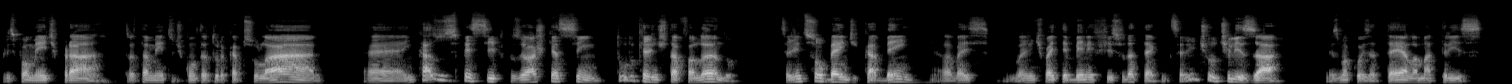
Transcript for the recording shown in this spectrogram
principalmente para tratamento de contratura capsular. É, em casos específicos, eu acho que assim, tudo que a gente está falando, Se a gente souber indicar bem, ela vai, a gente vai ter benefício da técnica. Se a gente utilizar, mesma coisa, tela, matriz,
